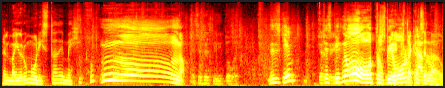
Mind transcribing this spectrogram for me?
El mayor humorista de México. Mm, No. Ese es el espíritu, güey. ¿Ese es quién? Chespirito. No, otro, Chespirito peor, está cabrón. cancelado.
